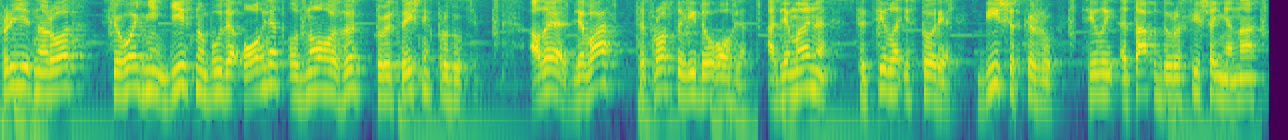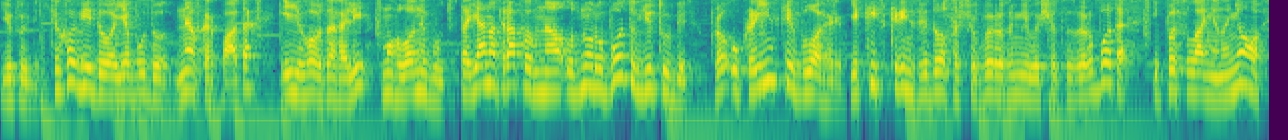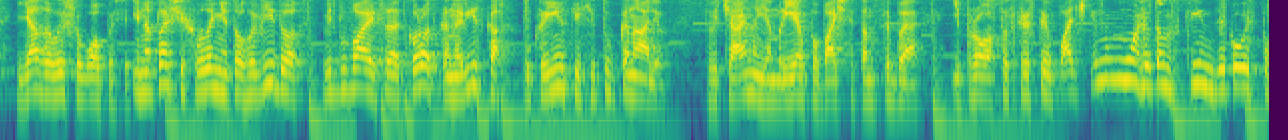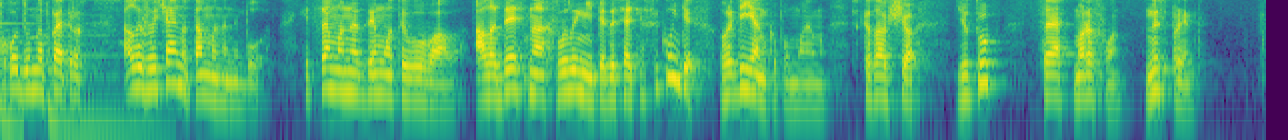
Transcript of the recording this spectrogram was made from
Привіт, народ! Сьогодні дійсно буде огляд одного з туристичних продуктів. Але для вас це просто відеоогляд. А для мене це ціла історія. Більше скажу, цілий етап дорослішання на Ютубі. Цього відео я буду не в Карпатах і його взагалі могло не бути. Та я натрапив на одну роботу в Ютубі про українських блогерів. Який скрін з відоса, щоб ви розуміли, що це за робота, і посилання на нього я залишу в описі. І на першій хвилині того відео відбувається коротка нарізка українських ютуб каналів. Звичайно, я мріяв побачити там себе і просто схрестив пальчики. Ну, може, там скрін з якогось походу на Петрос. Але, звичайно, там мене не було. І це мене демотивувало. Але десь на хвилині 50 секунді Гордієнко, по-моєму, сказав, що Ютуб це марафон, не спринт.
